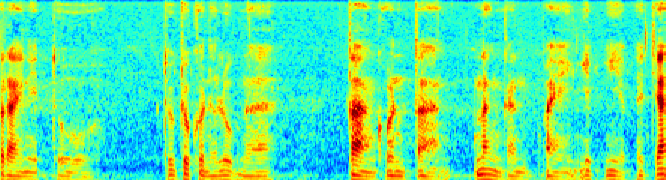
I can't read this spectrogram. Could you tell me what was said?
ตรัยในตัว ทุกๆคนนะลูกนะ ต่างคนต่างนั่งกันไปเงียบๆนะจ๊ะ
